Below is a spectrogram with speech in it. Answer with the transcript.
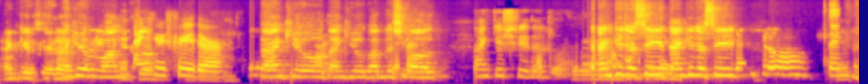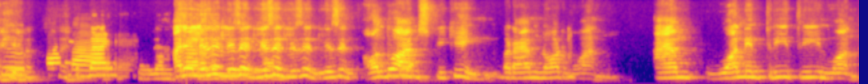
Thank you, Sridhar. Thank you, everyone. Thank you, Sridhar. Thank you. Thank you. God bless you all. Thank you, Sridhar. Thank you, Jesse. Thank you, Jesse. Thank you. Thank you. Bye. Ajay, listen, listen, listen, listen, listen. Although I am speaking, but I am not one. I am one in three, three in one.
